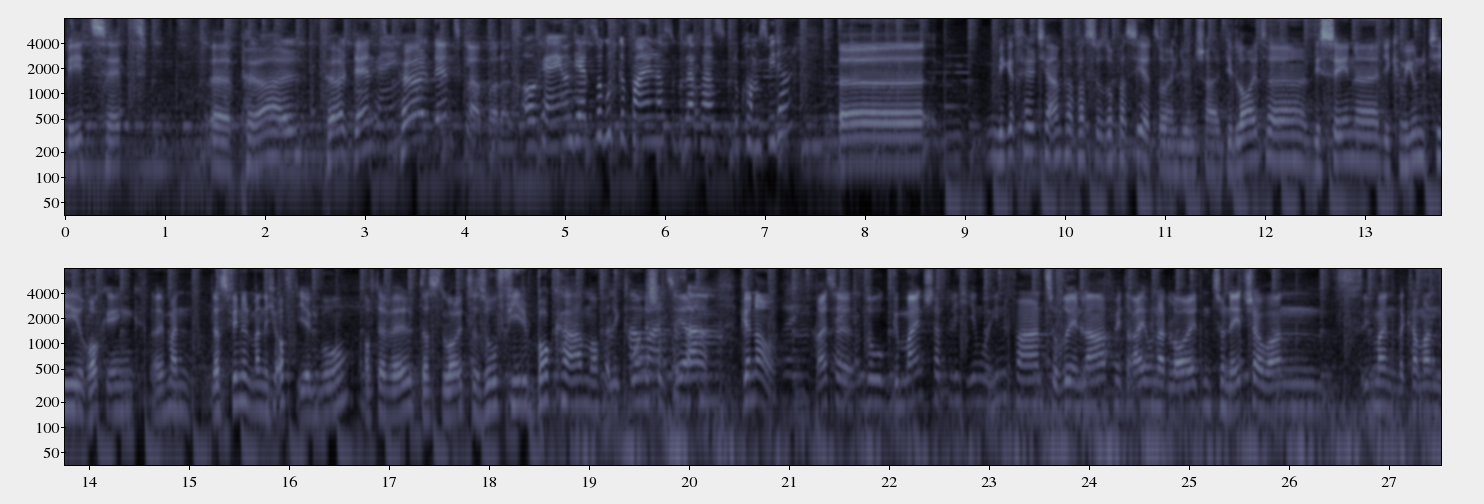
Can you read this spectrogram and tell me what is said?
BZ, äh, Pearl, Pearl Dance, Okay. Pearl Dance Club war das. Okay, und dir hat es so gut gefallen, dass du gesagt hast, du kommst wieder? Äh, mir gefällt hier einfach, was hier so passiert, so in Lüdenscheid. Die Leute, die Szene, die Community, Rock Inc. Ich meine, das findet man nicht oft irgendwo auf der Welt, dass Leute so viel Bock haben auf elektronische Power Ja, genau. Weißt du, so gemeinschaftlich irgendwo hinfahren, zu Real Love mit 300 Leuten, zu Nature One. Ich meine, da kann man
